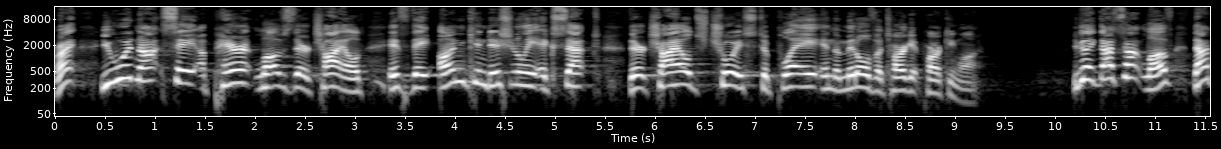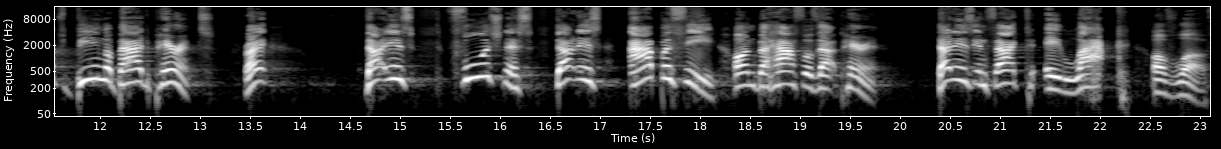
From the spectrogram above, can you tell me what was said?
Right? You would not say a parent loves their child if they unconditionally accept their child's choice to play in the middle of a Target parking lot. You'd be like, that's not love. That's being a bad parent, right? That is foolishness. That is apathy on behalf of that parent. That is, in fact, a lack of love.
